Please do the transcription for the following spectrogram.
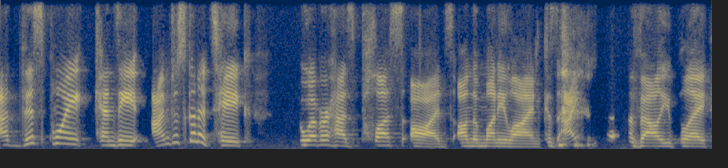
at this point, Kenzie, I'm just going to take whoever has plus odds on the money line because I think that's the value play.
